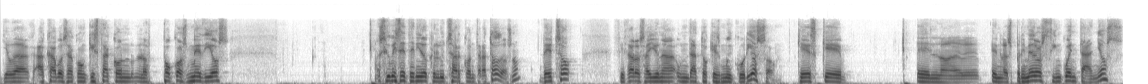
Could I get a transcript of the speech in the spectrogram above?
llevar a cabo esa conquista con los pocos medios si hubiese tenido que luchar contra todos, ¿no? De hecho, fijaros, hay una- un dato que es muy curioso, que es que en, lo- en los primeros 50 años,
